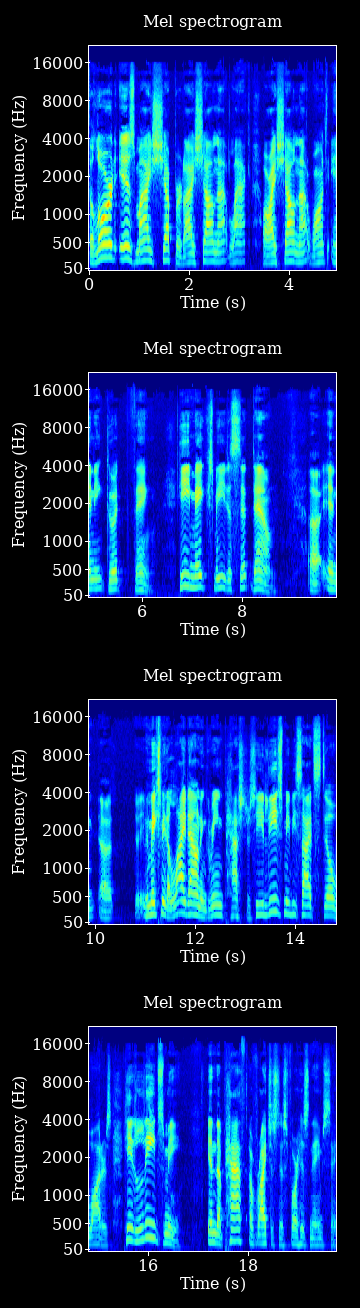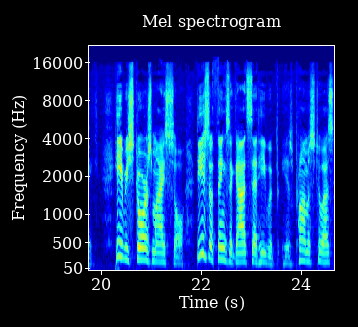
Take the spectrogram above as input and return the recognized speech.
The Lord is my shepherd. I shall not lack, or I shall not want any good thing. He makes me to sit down uh, in. Uh, he makes me to lie down in green pastures. He leads me beside still waters. He leads me in the path of righteousness for his name's sake. He restores my soul. These are things that God said He would He has promised to us.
